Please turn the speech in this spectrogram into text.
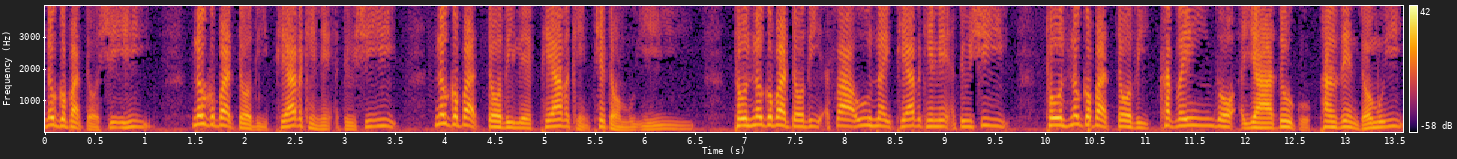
နှုတ်ကပတ်တော်ရှိ၏နှုတ်ကပတ်တော်သည်ဘုရားသခင်နှင့်အတူရှိ၏နှုတ်ကပတ်တော်သည်လည်းဘုရားသခင်ဖြစ်တော်မူ၏ထိုနှုတ်ကပတ်တော်သည်အစာဦး၌ဘုရားသခင်နှင့်အတူရှိ၏ ထိုနှုတ်ကပတ်တော်သည်ခသိန်းသောအရာတို့ကိုဖန်ဆင်းတော်မူ၏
